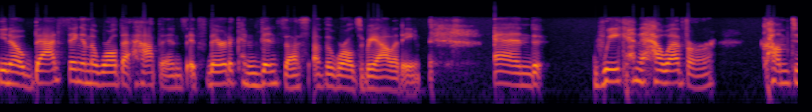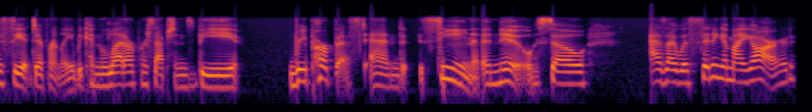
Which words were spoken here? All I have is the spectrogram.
you know, bad thing in the world that happens. It's there to convince us of the world's reality. And we can, however, come to see it differently. We can let our perceptions be repurposed and seen anew. So as I was sitting in my yard,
